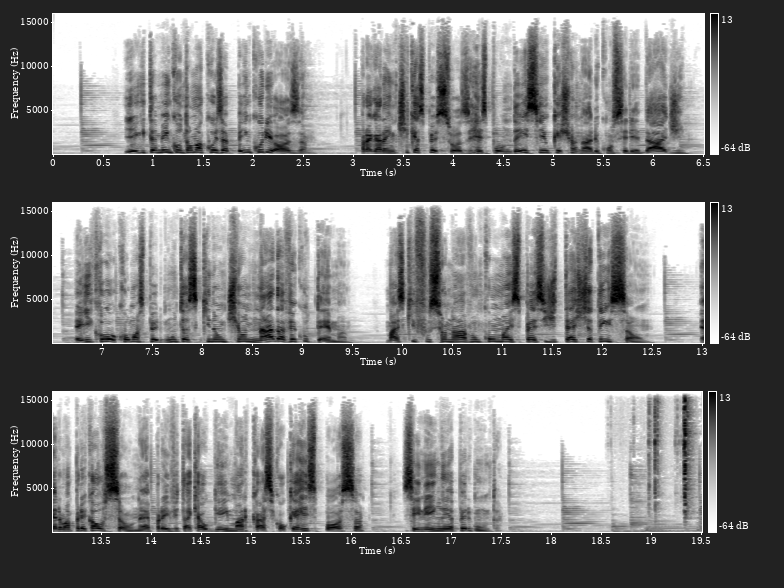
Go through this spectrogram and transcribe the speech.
E ele também contou uma coisa bem curiosa. Para garantir que as pessoas respondessem o questionário com seriedade, ele colocou umas perguntas que não tinham nada a ver com o tema, mas que funcionavam como uma espécie de teste de atenção. Era uma precaução, né, para evitar que alguém marcasse qualquer resposta sem nem ler a pergunta.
